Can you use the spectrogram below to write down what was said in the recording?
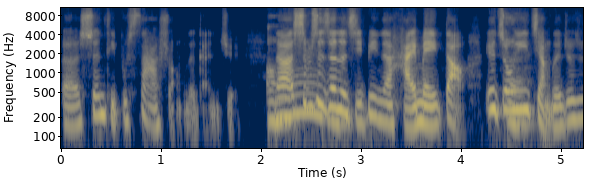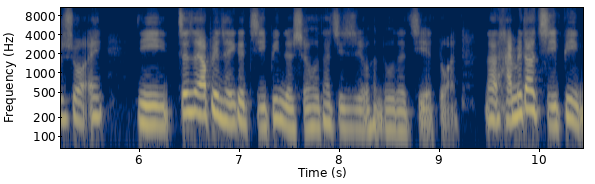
呃，身体不飒爽的感觉。Oh. 那是不是真的疾病呢？还没到，因为中医讲的就是说，哎，你真正要变成一个疾病的时候，它其实有很多的阶段。那还没到疾病，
